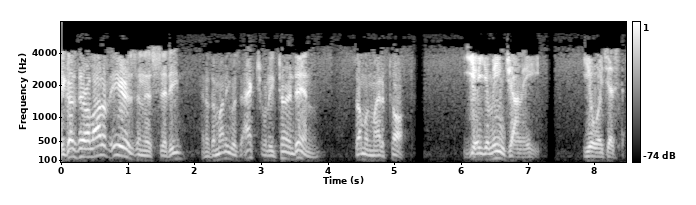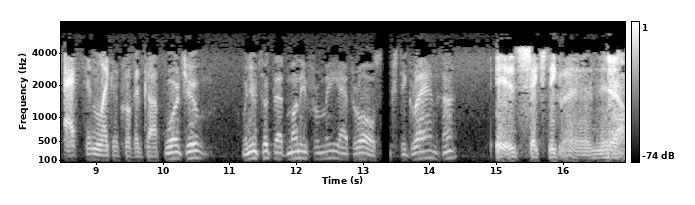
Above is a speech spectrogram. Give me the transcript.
Because there are a lot of ears in this city, and if the money was actually turned in, someone might have talked. Yeah, you mean, Johnny, you were just acting like a crooked cop? Weren't you? When you took that money from me, after all, 60 grand, huh? Is 60 grand. Yeah.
